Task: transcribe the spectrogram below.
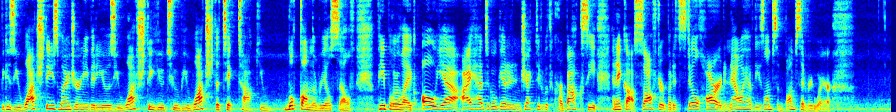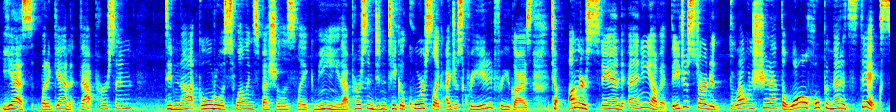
because you watch these my journey videos you watch the youtube you watch the tiktok you look on the real self people are like oh yeah i had to go get it injected with carboxy and it got softer but it's still hard and now i have these lumps and bumps everywhere yes but again that person did not go to a swelling specialist like me. That person didn't take a course like I just created for you guys to understand any of it. They just started throwing shit at the wall, hoping that it sticks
